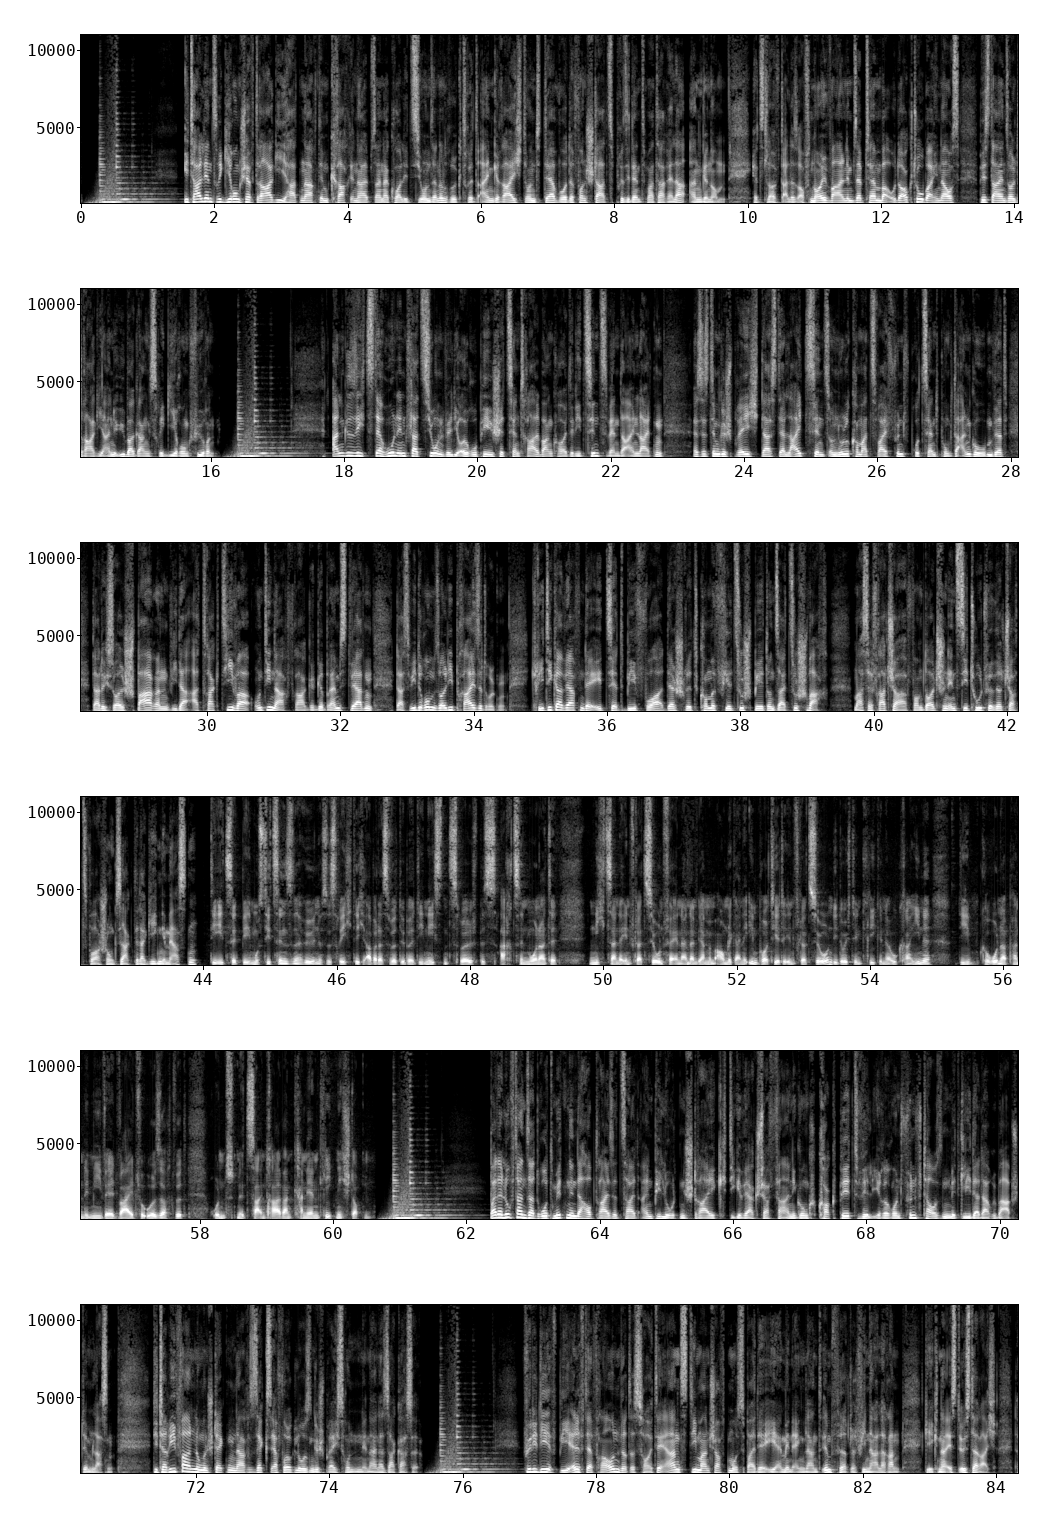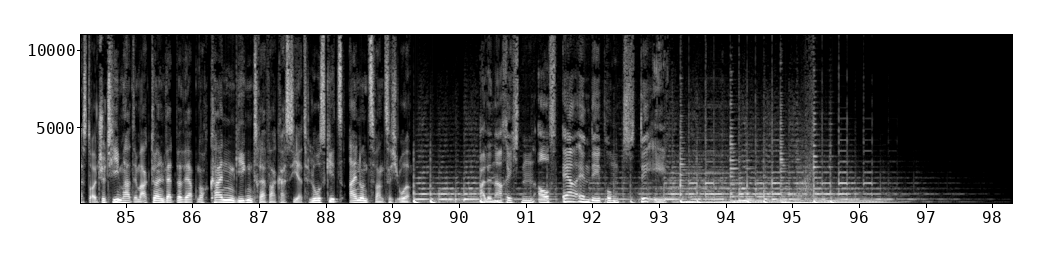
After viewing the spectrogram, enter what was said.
Italiens Regierungschef Draghi hat nach dem Krach innerhalb seiner Koalition seinen Rücktritt eingereicht und der wurde von Staatspräsident Mattarella angenommen. Jetzt läuft alles auf Neuwahlen im September oder Oktober hinaus. Bis dahin soll Draghi eine Übergangsregierung führen. Angesichts der hohen Inflation will die Europäische Zentralbank heute die Zinswende einleiten. Es ist im Gespräch, dass der Leitzins um 0,25 Prozentpunkte angehoben wird. Dadurch soll Sparen wieder attraktiver und die Nachfrage gebremst werden. Das wiederum soll die Preise drücken. Kritiker werfen der EZB vor, der Schritt komme viel zu spät und sei zu schwach. Marcel Fratscher vom Deutschen Institut für Wirtschaftsforschung sagte dagegen im ersten. Die EZB muss die Zinsen erhöhen, das ist richtig, aber das wird über die nächsten 12 bis 18 Monate nichts an der Inflation verändern. Denn wir haben im Augenblick eine importierte Inflation, die durch den Krieg in der Ukraine, die Corona-Pandemie weltweit verursacht wird. Und eine Zentralbank kann ja einen Krieg nicht stoppen. Bei der Lufthansa droht mitten in der Hauptreisezeit ein Pilotenstreik. Die Gewerkschaft Vereinigung Cockpit will ihre rund 5000 Mitglieder darüber abstimmen lassen. Die Tarifverhandlungen stecken nach sechs erfolglosen Gesprächsrunden in einer Sackgasse. Für die DFB 11 der Frauen wird es heute ernst. Die Mannschaft muss bei der EM in England im Viertelfinale ran. Gegner ist Österreich. Das deutsche Team hat im aktuellen Wettbewerb noch keinen Gegentreffer kassiert. Los geht's 21 Uhr. Alle Nachrichten auf rnd.de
